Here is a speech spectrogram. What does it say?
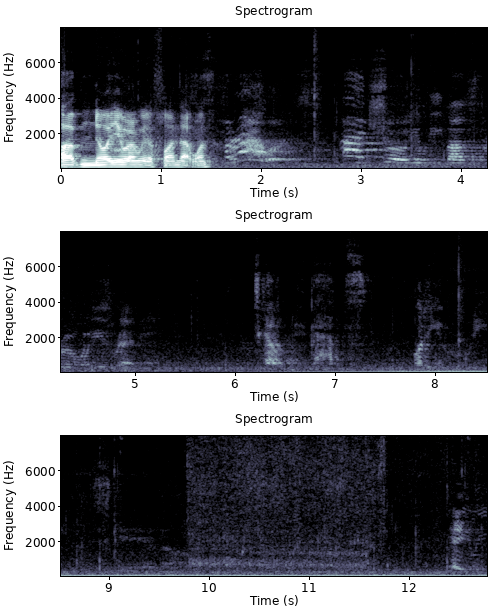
I have no idea where I'm going to find that one. for hours. I'm sure you'll be buzzed through when he's ready. Tell me, Bats, what are you really scared of? Haley,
